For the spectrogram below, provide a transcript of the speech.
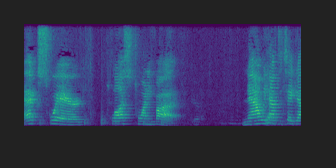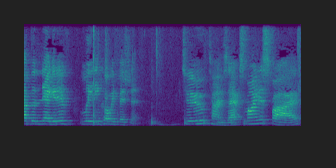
x squared plus twenty-five. Now we have to take out the negative leading coefficient. Two times x minus five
